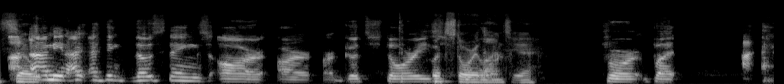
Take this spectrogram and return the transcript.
So I, I mean, I, I think those things are are are good stories. good storylines, yeah. for but I,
